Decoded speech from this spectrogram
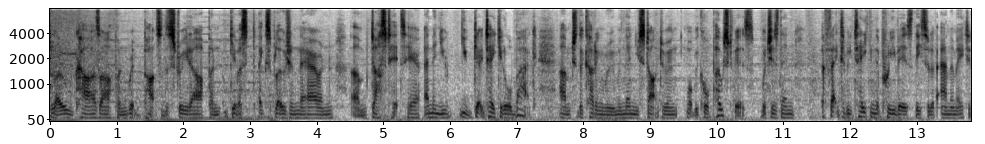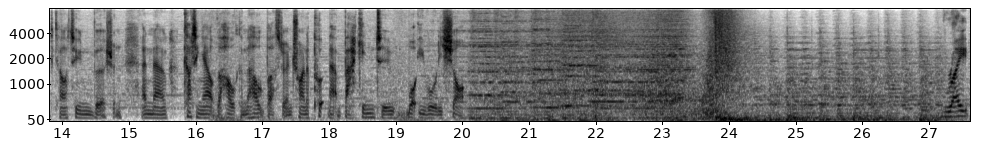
blow cars up and rip parts of the street up and give us explosion there and um, dust hits here. And then you, you get, take it all back um, to the cutting room, and then you start doing what we call post-viz, which is then effectively taking the previs, the sort of animated cartoon version, and now cutting out the Hulk and the Hulkbuster and trying to put that back into what you've already shot. Right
